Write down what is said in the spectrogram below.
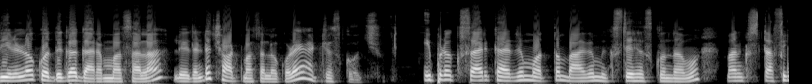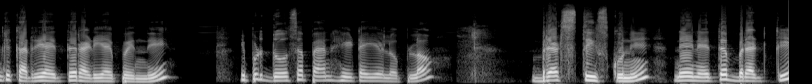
దీనిలో కొద్దిగా గరం మసాలా లేదంటే చాట్ మసాలా కూడా యాడ్ చేసుకోవచ్చు. ఇప్పుడు ఒకసారి కర్రీ మొత్తం బాగా మిక్స్ చేసేసుకుందాము. మనకు స్టఫింగ్కి కర్రీ అయితే రెడీ అయిపోయింది. ఇప్పుడు దోశ ప్యాన్ హీట్ అయ్యే లోపల బ్రెడ్స్ తీసుకుని నేనైతే బ్రెడ్కి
